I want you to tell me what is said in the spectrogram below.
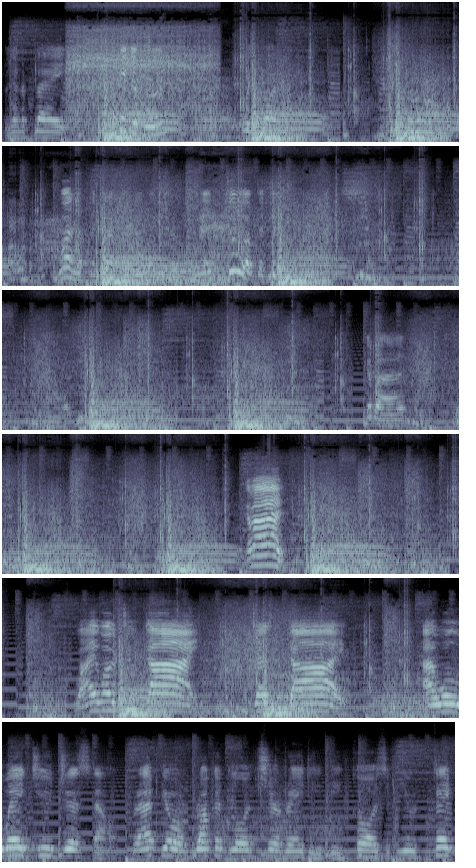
We're going to play with one one of the Kakariko over here, two of the Kakarikos. Come on. Come on! Why won't you die? Just die! I will wait you just now. Grab your rocket launcher ready, because if you take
